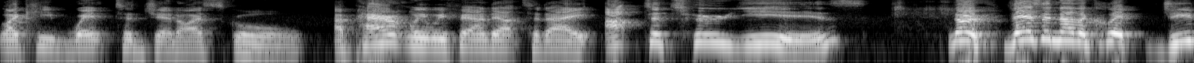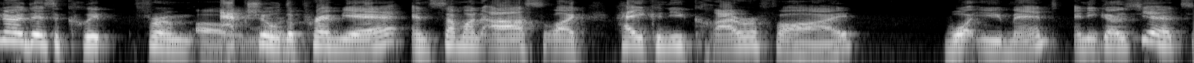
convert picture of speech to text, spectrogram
like he went to Jedi school. Apparently, we found out today up to two years. No, there's another clip. Do you know there's a clip from Oh, actual Lord. the premiere, and someone asked like, "Hey, can you clarify what you meant?" And he goes, "Yeah, it's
